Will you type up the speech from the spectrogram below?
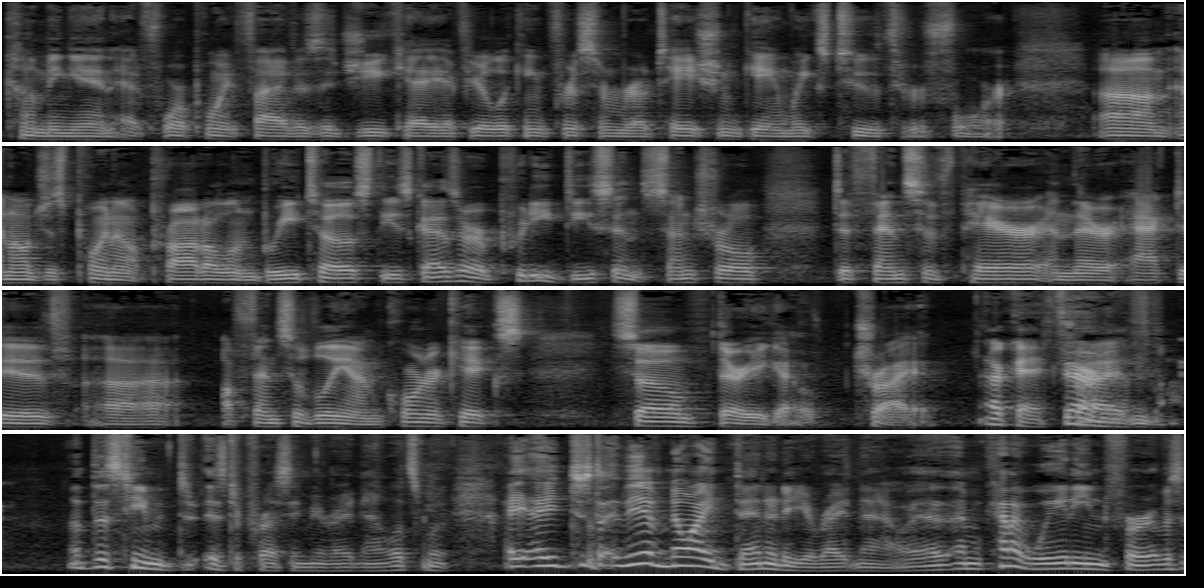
coming in at 4.5 as a GK if you're looking for some rotation game weeks two through four. Um, and I'll just point out Prödl and Britos. These guys are a pretty decent central defensive pair, and they're active uh, offensively on corner kicks. So there you go. Try it. Okay, fair Try enough. it. This team is depressing me right now. Let's move. I, I just they have no identity right now. I, I'm kind of waiting for it was.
